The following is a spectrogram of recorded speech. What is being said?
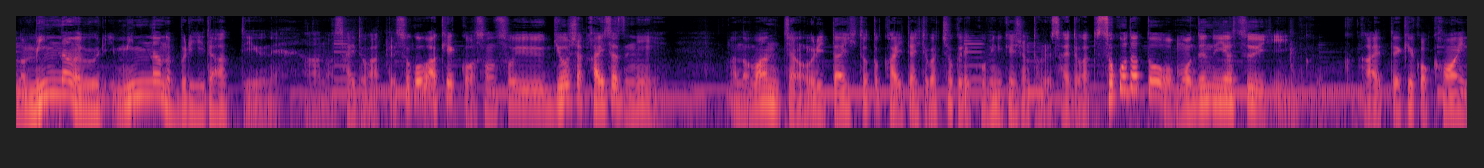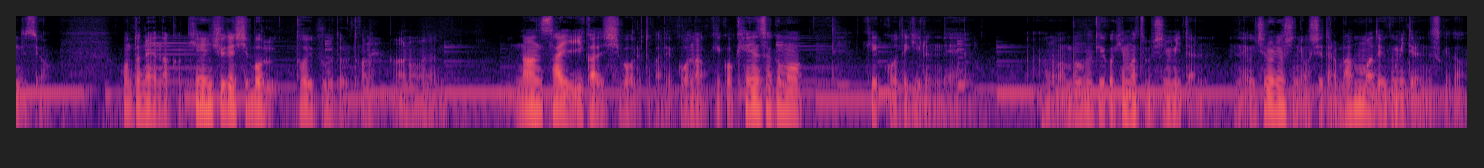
あの、みんなのブリ、みんなのブリーダーっていうね、あの、サイトがあって、そこは結構、その、そういう業者介さずに、あの、ワンちゃんを売りたい人と買いたい人が直でコミュニケーション取れるサイトがあって、そこだと、もう全然安い買えて結構可愛いんですよ。ほんとね、なんか研修で絞るトイプードルとかね、あの、何歳以下で絞るとかで、こうなんか結構検索も結構できるんで、あの、僕結構暇つぶしみたいな、ね、うちの両親に教えたらまんまでよく見てるんですけど、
